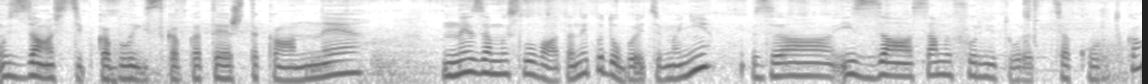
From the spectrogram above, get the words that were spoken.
ось застіпка блискавка теж така не, не замислувата. Не подобається мені за, із-за саме фурнітури ця куртка.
